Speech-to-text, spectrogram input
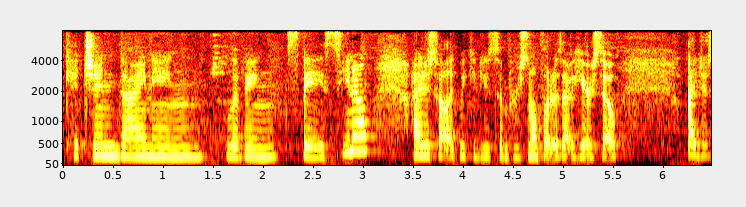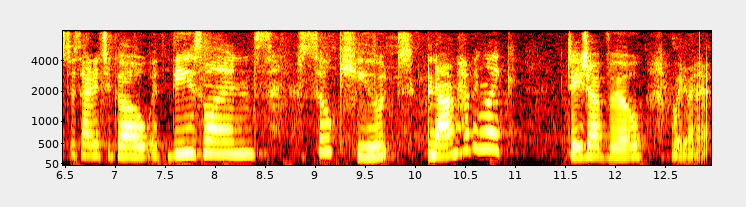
kitchen, dining, living space, you know? I just felt like we could use some personal photos out here. So I just decided to go with these ones. So cute. Now I'm having like deja vu. Wait a minute.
